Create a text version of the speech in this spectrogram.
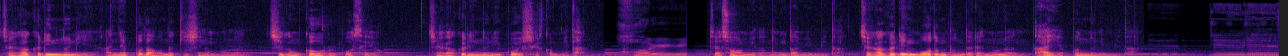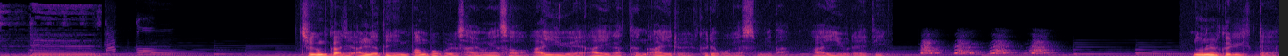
제가 그린 눈이 안 예쁘다고 느끼시는 분은 지금 거울을 보세요. 제가 그린 눈이 보이실 겁니다. 헐 죄송합니다. 농담입니다. 제가 그린 모든 분들의 눈은 다 예쁜 눈입니다. 지금까지 알려드린 방법을 사용해서 아이유의 아이 같은 eye를 그려보겠습니다. 아이유 ready 눈을 그릴 때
